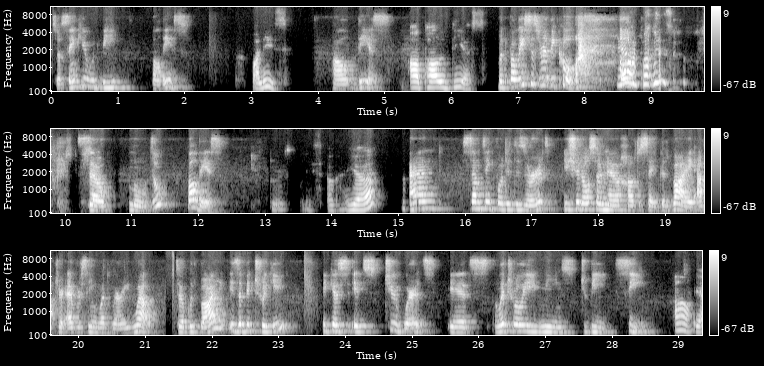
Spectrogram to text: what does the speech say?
So thank you would be paldies. Paldies. Paldies. Oh, paldies. But paldies is really cool. Yeah, paldies. so lūdzu, paldies. Okay. Yeah. And something for the dessert, you should also know how to say goodbye after everything went very well. So goodbye is a bit tricky because it's two words. It's literally means to be seen. Oh, yeah.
